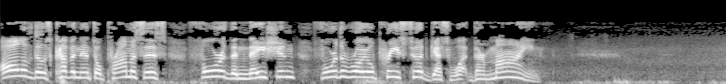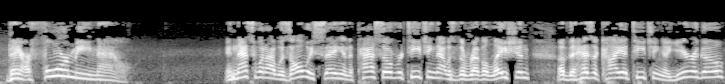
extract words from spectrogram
all of those covenantal promises for the nation, for the royal priesthood, guess what? They're mine. They are for me now. And that's what I was always saying in the Passover teaching. That was the revelation of the Hezekiah teaching a year ago,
